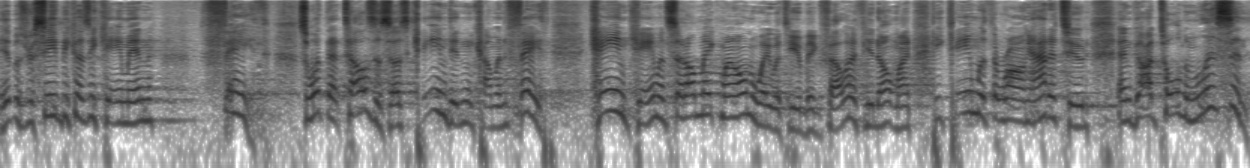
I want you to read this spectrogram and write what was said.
It was received because he came in faith. So what that tells us is Cain didn't come in faith. Cain came and said, I'll make my own way with you, big fella, if you don't mind. He came with the wrong attitude, and God told him, Listen,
